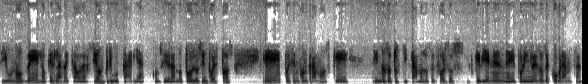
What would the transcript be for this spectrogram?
si uno ve lo que es la recaudación tributaria, considerando todos los impuestos, pues encontramos que si nosotros quitamos los esfuerzos que vienen eh, por ingresos de cobranza,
